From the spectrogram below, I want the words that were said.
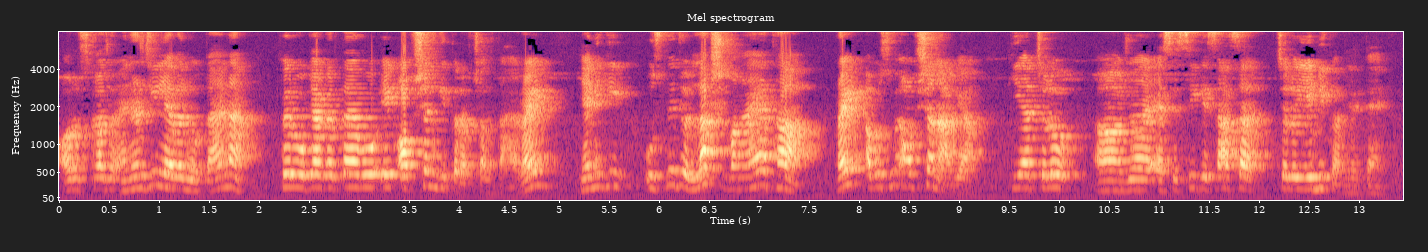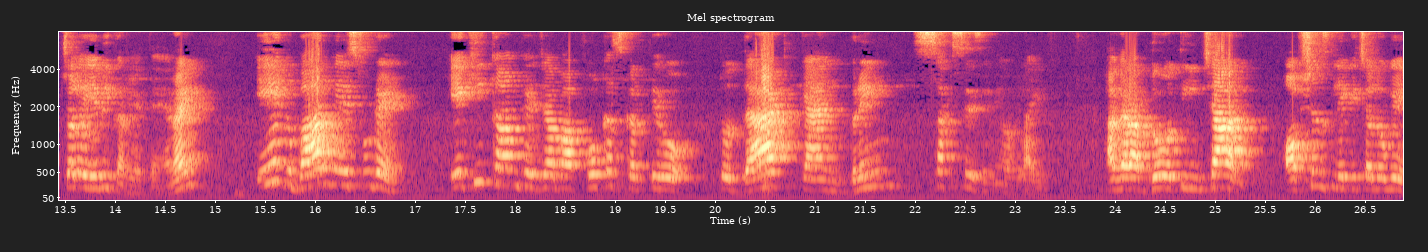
और उसका जो एनर्जी लेवल होता है ना, फिर वो क्या करता है, वो एक ऑप्शन की तरफ़ चलता है राइट यानी कि उसने जो लक्ष्य बनाया था राइट अब उसमें ऑप्शन आ गया कि यार, चलो जो है एसएससी के साथ साथ चलो ये भी कर लेते हैं। चलो ये भी कर लेते हैं राइट एक बार में स्टूडेंट एक ही काम पे जब आप फोकस करते हो तो that can bring success in your life अगर आप दो, तीन, चार ऑप्शंस लेके चलोगे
